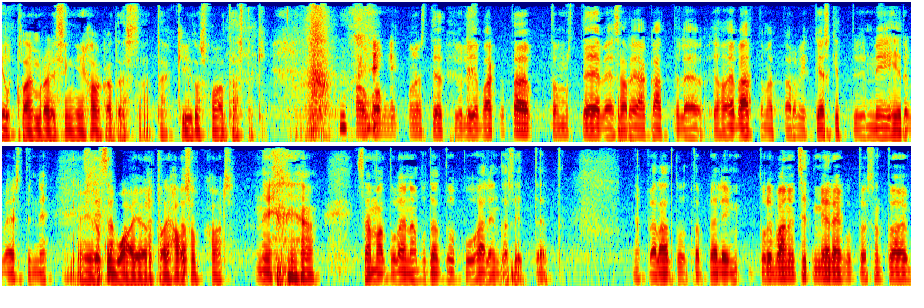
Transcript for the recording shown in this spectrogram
Hill Climb Racingin hakatessa, että kiitos vaan tästäkin. on huomannut monesti, että yli, vaikka tuommoista TV-sarjaa kattelee, johon ei välttämättä tarvitse keskittyä niin hirveästi, niin... Niin, joku sama... Wire tai House of Cards. Niin, ja samalla tulee naputeltua puhelinta sitten, että ja pelautuu peli. Tuli vaan nyt sitten mieleen, kun tuossa on toi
